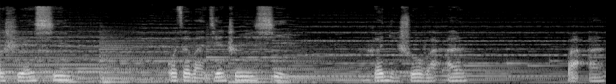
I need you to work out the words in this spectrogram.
我是妍希，我在晚间治愈系和你说晚安，晚安。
